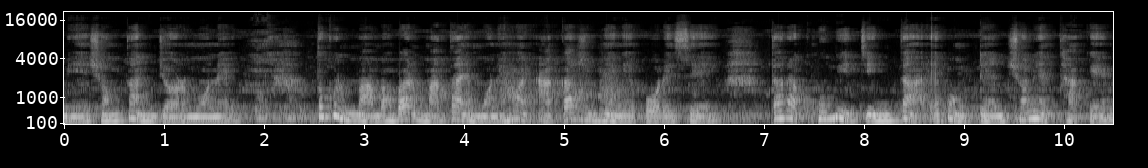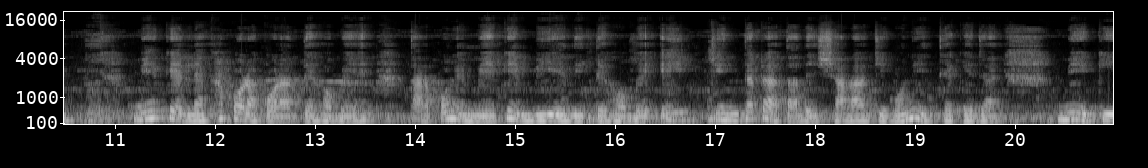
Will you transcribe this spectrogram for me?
মেয়ে সন্তান জন্ম নেয়, তখন মা বাবার মাথায় মনে হয় আকাশ ভেঙে পড়েছে। তারা খুবই চিন্তা এবং টেনশনে থাকে। মেয়েকে লেখাপড়া করাতে হবে, তারপরে মেয়েকে বিয়ে দিতে হবে। এই চিন্তাটা তাদের সারা জীবনই থেকে যায়। মেয়ে কী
